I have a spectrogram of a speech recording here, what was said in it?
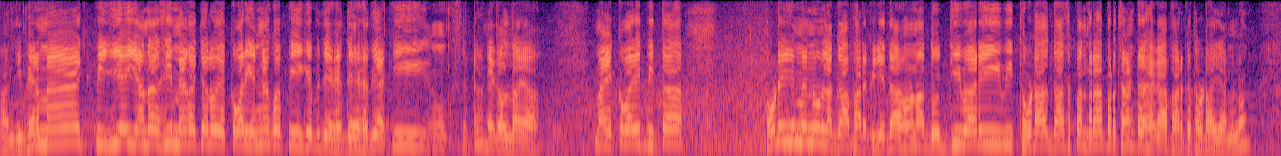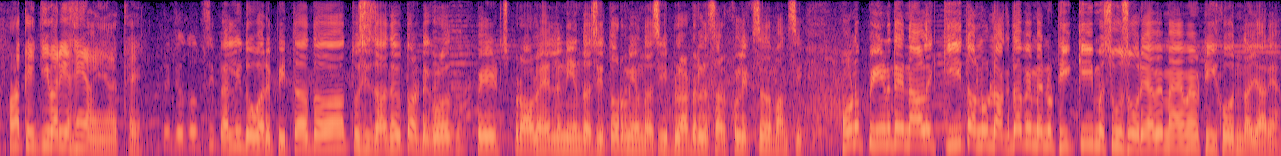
ਹਾਂਜੀ, ਫਿਰ ਮੈਂ ਪੀਜੀਆਈ ਜਾਂਦਾ ਸੀ, ਮੈਂ ਕਿਹਾ ਚਲੋ ਇੱਕ ਵਾਰੀ ਇਹਨਾਂ ਕੋਲ ਪੀ ਕੇ ਦੇਖ ਦੇਖਦੇ ਆ ਕੀ ਸਿੱਟਾ ਨਿਕਲਦਾ ਆ। ਮੈਂ ਇੱਕ ਵਾਰੀ ਪੀਤਾ ਥੋੜੀ ਜਿਹੀ ਮੈਨੂੰ ਲੱਗਾ ਫ਼ਰਕ ਜਿੱਦਾਂ ਹੁਣ ਦੂਜੀ ਵਾਰੀ ਵੀ ਥੋੜਾ 10-15% ਹੈਗਾ ਫ਼ਰਕ ਥੋੜਾ ਜਿਹਾ ਮੈਨੂੰ। ਹੁਣ ਤੀਜੀ ਵਾਰੀ ਅਸੀਂ ਆਏ ਆ ਇੱਥੇ। ਤੇ ਜਦੋਂ ਤੁਸੀਂ ਪਹਿਲੀ ਦੋ ਵਾਰੀ ਪੀਤਾ ਤਾਂ ਤੁਸੀਂ ਜਾਣਦੇ ਹੋ ਤੁਹਾਡੇ ਕੋਲ ਪੇਟ 'ਚ ਪ੍ਰੋਬਲਮ ਹਿੱਲ ਨਹੀਂ ਹੁੰਦਾ ਸੀ ਤੁਰ ਨਹੀਂ ਹੁੰਦਾ ਸੀ ਬਲੱਡ ਸਰਕੂਲੇਸ਼ਨ ਬੰਦ ਸੀ। ਹੁਣ ਪੀਣ ਦੇ ਨਾਲ ਕੀ ਤੁਹਾਨੂੰ ਲੱਗਦਾ ਵੀ ਮੈਨੂੰ ਠੀਕ ਕੀ ਮਹਿਸੂਸ ਹੋ ਰਿਹਾ ਵੀ ਮੈਂ ਮੈਂ ਠੀਕ ਹੁੰਦਾ ਜਾ ਰਿਹਾ?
